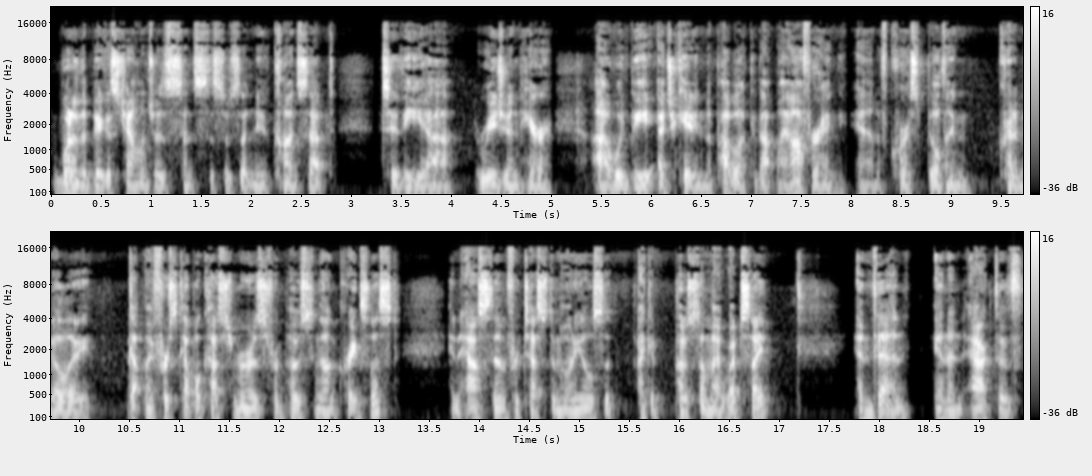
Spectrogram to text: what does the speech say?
one of the biggest challenges since this was a new concept to the uh, region here uh, would be educating the public about my offering and of course building credibility. Got my first couple customers from posting on Craigslist and asked them for testimonials that I could post on my website. And then in an act of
